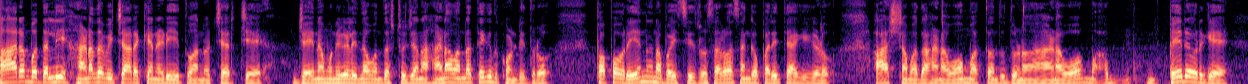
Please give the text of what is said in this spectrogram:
ಆರಂಭದಲ್ಲಿ ಹಣದ ವಿಚಾರಕ್ಕೆ ನಡೆಯಿತು ಅನ್ನೋ ಚರ್ಚೆ. ಜೈನ ಮುನಿಗಳಿಂದ ಒಂದಷ್ಟು ಜನ ಹಣವನ್ನು ತೆಗೆದುಕೊಂಡಿದ್ದರು ಪಾಪ ಅವರು ಏನನ್ನು ಬಯಸಿದ್ರು? ಸರ್ವಸಂಗ ಪರಿತ್ಯಾಗಿಗಳು. ಆಶ್ರಮದ ಹಣವೋ, ಮತ್ತೊಂದು ದುಣ ಹಣವೋ ಬೇರೆಯವ್ರಿಗೆ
